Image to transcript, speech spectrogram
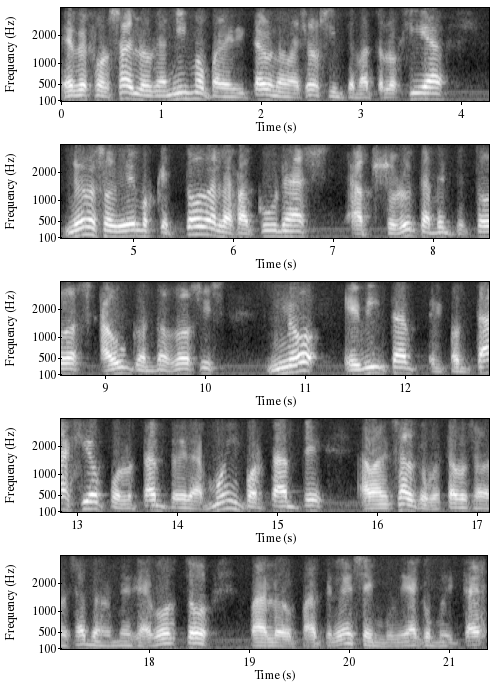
es reforzar el organismo para evitar una mayor sintomatología. No nos olvidemos que todas las vacunas, absolutamente todas, aún con dos dosis, no evitan el contagio, por lo tanto era muy importante avanzar como estamos avanzando en el mes de agosto para, para tener esa inmunidad comunitaria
